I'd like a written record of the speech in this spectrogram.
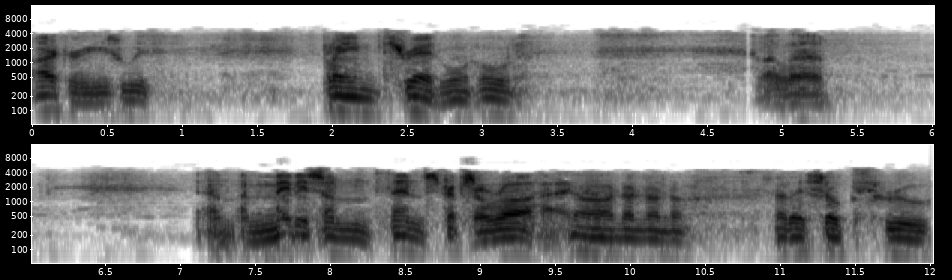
arteries with plain thread won't hold. Well, uh, um, maybe some thin strips of rawhide. No, no, no, no. So they soak through.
